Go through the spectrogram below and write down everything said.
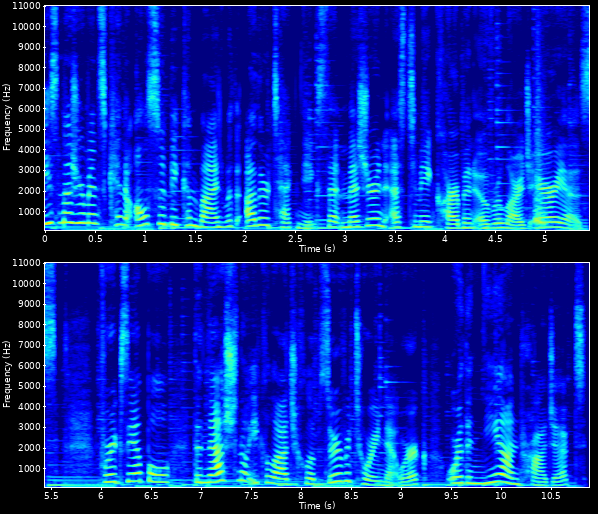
These measurements can also be combined with other techniques that measure and estimate carbon over large areas. For example, the National Ecological Observatory Network, or the NEON project,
